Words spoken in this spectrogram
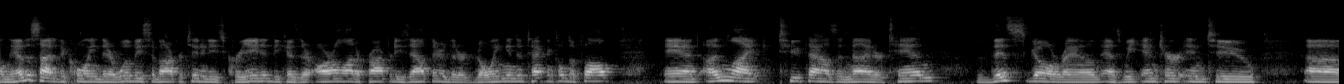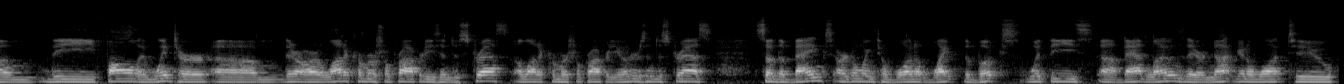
On the other side of the coin, there will be some opportunities created because there are a lot of properties out there that are going into technical default. And unlike 2009 or 10, this go around as we enter into um, the fall and winter, um, there are a lot of commercial properties in distress, a lot of commercial property owners in distress. So the banks are going to want to wipe the books with these uh, bad loans. They are not going to want to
